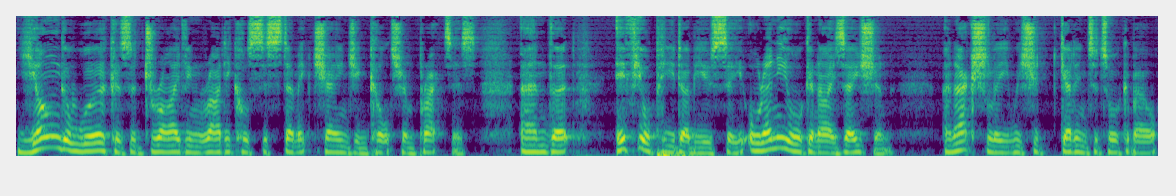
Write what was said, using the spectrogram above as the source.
younger workers are driving radical systemic change in culture and practice. And that if you're PwC or any organization, and actually we should get into talk about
